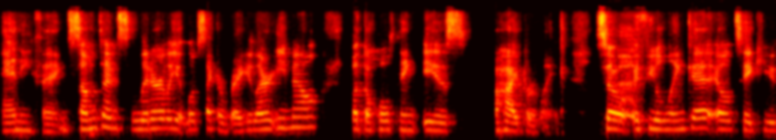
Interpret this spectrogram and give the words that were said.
anything. Sometimes literally it looks like a regular email, but the whole thing is a hyperlink. So if you link it, it'll take you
